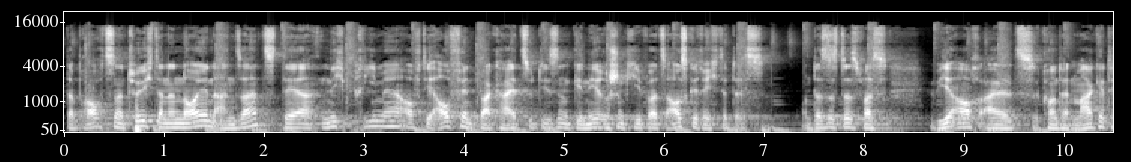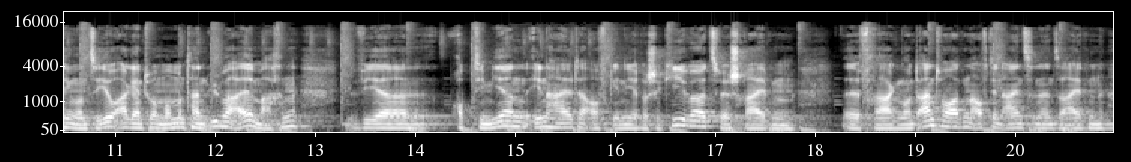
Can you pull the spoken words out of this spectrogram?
Da braucht es natürlich dann einen neuen Ansatz, der nicht primär auf die Auffindbarkeit zu diesen generischen Keywords ausgerichtet ist. Und das ist das, was wir auch als Content Marketing und SEO Agentur momentan überall machen. Wir optimieren Inhalte auf generische Keywords, wir schreiben Fragen und Antworten auf den einzelnen Seiten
